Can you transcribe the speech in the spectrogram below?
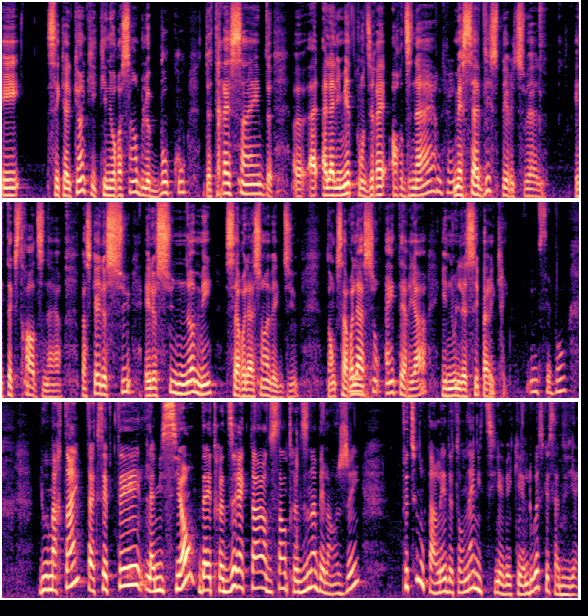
et c'est quelqu'un qui, qui nous ressemble beaucoup, de très simple, de- euh, à, à la limite qu'on dirait ordinaire, mais sa vie spirituelle est extraordinaire parce qu'elle a su, elle a su nommer sa relation avec Dieu. Donc, sa relation intérieure et nous le laisser par écrit. Hum, C'est beau. Louis Martin, tu as accepté la mission d'être directeur du Centre Dina Bélanger. Peux-tu nous parler de ton amitié avec elle? D'où est-ce que ça te vient?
